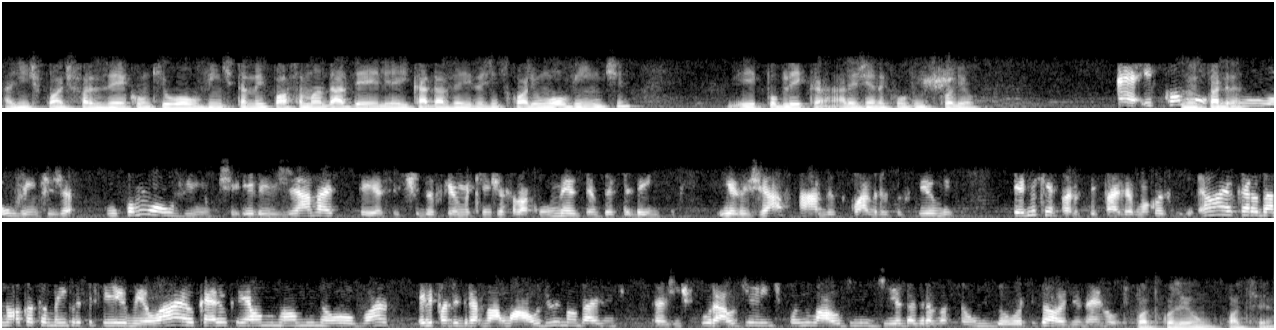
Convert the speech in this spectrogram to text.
A gente pode fazer com que o ouvinte também possa mandar dele. Aí cada vez a gente escolhe um ouvinte e publica a legenda que o ouvinte escolheu. É, e como o ouvinte já, o- como o ouvinte, ele já vai ter assistido o filme que a gente vai falar com um mês de antecedência, e ele já sabe os quadros do filme, ele quer participar de alguma coisa, ah, eu quero dar nota também para esse filme, ou ah, eu quero criar um nome novo, ah, ele pode gravar um áudio e mandar a gente, a gente por áudio e a gente põe o áudio no dia da gravação do episódio, né, Rô? Pode escolher um, pode ser.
